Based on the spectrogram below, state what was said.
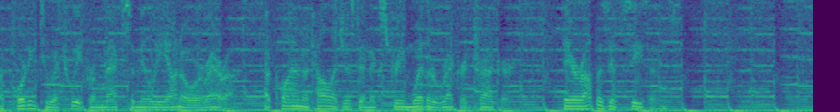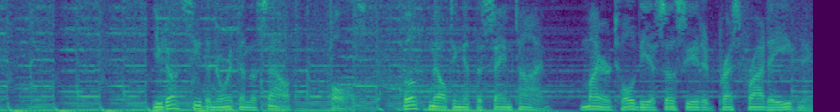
according to a tweet from Maximiliano Herrera, a climatologist and extreme weather record tracker. They are opposite seasons. You don't see the North and the South poles, both melting at the same time, Meier told the Associated Press Friday evening.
